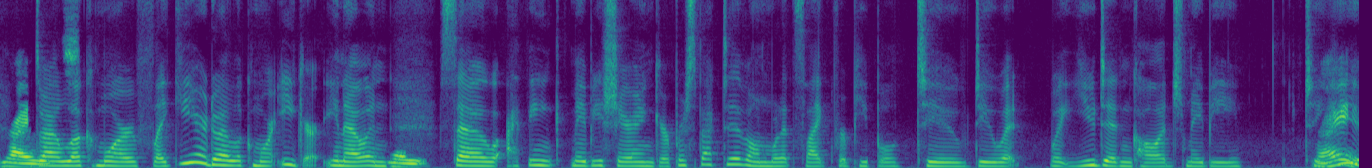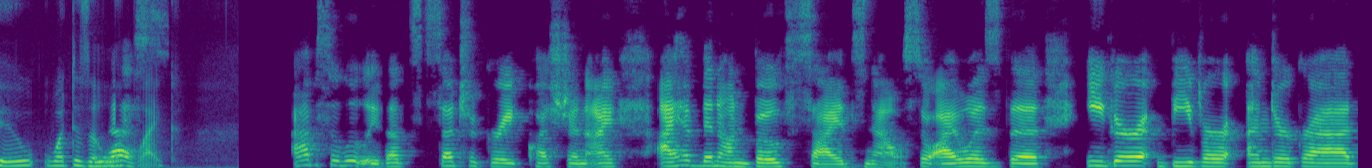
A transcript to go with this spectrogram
Right. do I look more flaky or do I look more eager? You know, and Right. so I think maybe sharing your perspective on what it's like for people to do what what you did in college, maybe to Right. you, what does it Yes. look like? Absolutely. That's such a great question. I I have been on both sides now. So I was the eager beaver undergrad,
